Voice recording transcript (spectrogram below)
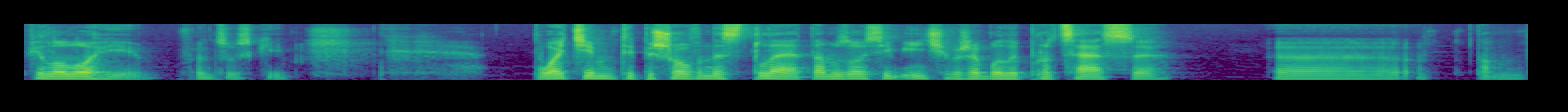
філології французькій. Потім ти пішов в Нестле, там зовсім інші вже були процеси, е, там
